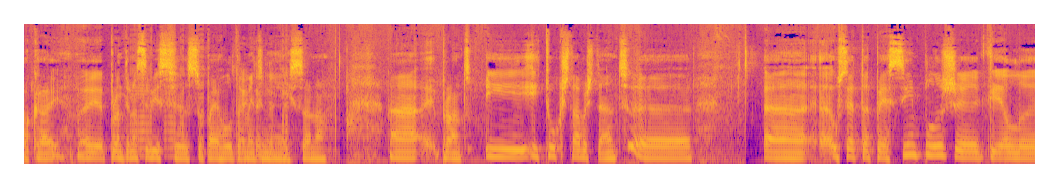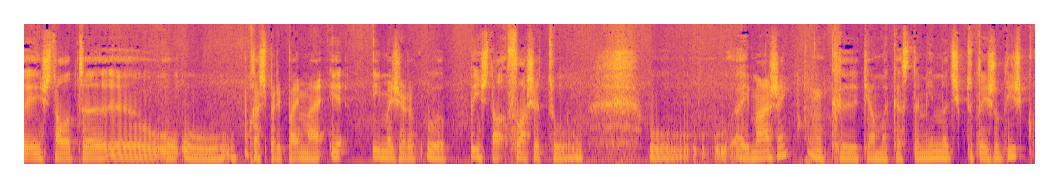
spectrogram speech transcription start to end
Ok. Uh, pronto, eu não sabia se, se o Pi-hole também tem, tinha tem, isso ou não. Uh, pronto. E estou a gostar bastante. Uh, Uh, o setup é simples, uh, que ele instala-te uh, o, o Raspberry Pi Imager, uh, instala, flasha-te a imagem, que, que é uma custom image que tu tens no disco,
